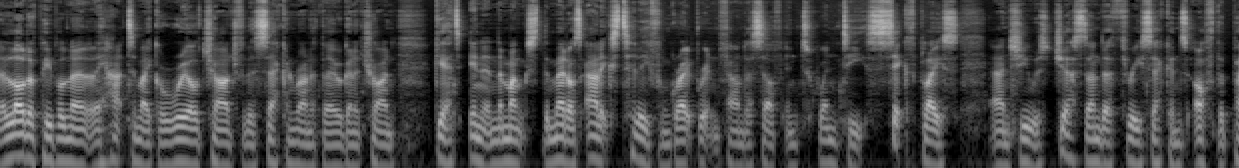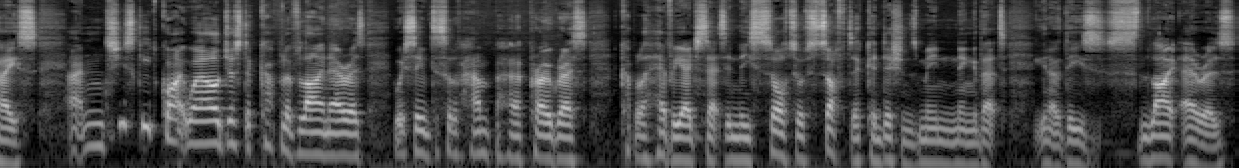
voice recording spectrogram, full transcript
a lot of people know that they had to make a real charge for the second run if they were going to try and get in and amongst the medals. Alex Tilley from Great Britain found herself in 26th place and she was just under three seconds off the pace. And she skied quite well, just a couple of line errors which seemed to sort of hamper her progress. A couple of heavy edge sets in these sort of softer conditions, meaning that, you know, these slight errors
